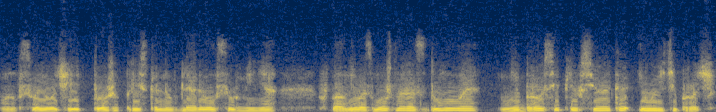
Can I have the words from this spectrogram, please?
он, в свою очередь, тоже пристально вглядывался в меня, вполне возможно, раздумывая, не бросить ли все это и уйти прочь.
